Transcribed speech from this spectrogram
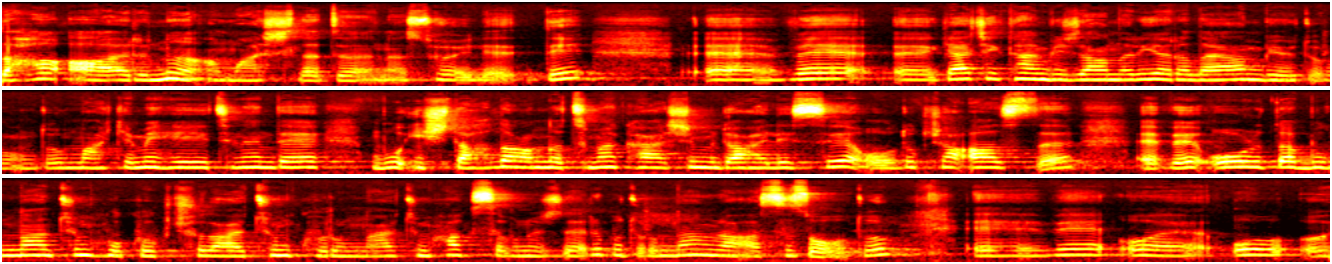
daha ağırını amaçladığını söyledi. Ee, ve e, gerçekten vicdanları yaralayan bir durumdu. Mahkeme heyetinin de bu iştahlı anlatıma karşı müdahalesi oldukça azdı E, ve orada bulunan tüm hukukçular, tüm kurumlar, tüm hak savunucuları bu durumdan rahatsız oldu. E, ve o, o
